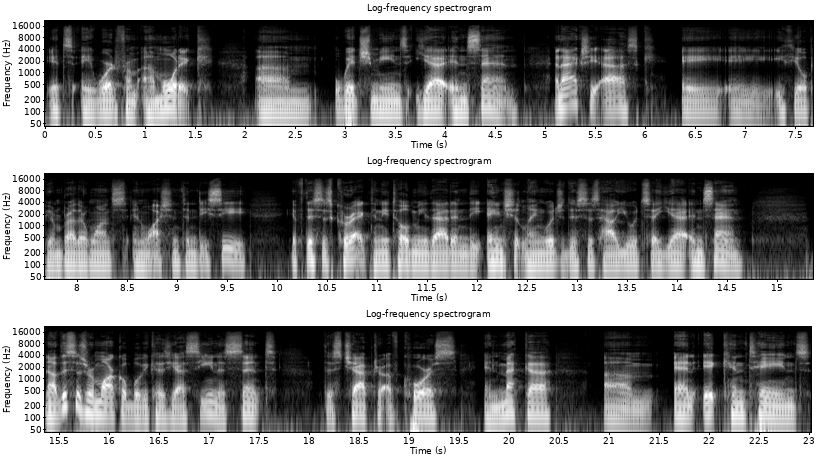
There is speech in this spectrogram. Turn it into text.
It's a word from Amharic, um, which means yeah insan. And I actually asked a, a Ethiopian brother once in Washington D.C. if this is correct, and he told me that in the ancient language, this is how you would say yeah insan. Now this is remarkable because Yasin is sent this chapter, of course, in Mecca um, and it contains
